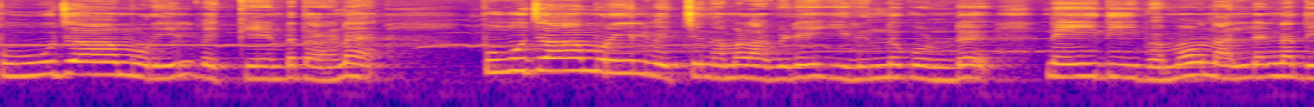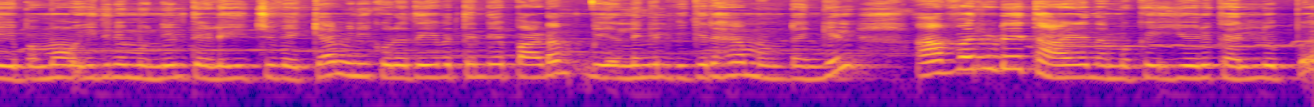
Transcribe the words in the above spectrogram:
പൂജാമുറിയിൽ വെക്കേണ്ടതാണ്. പൂജാമുറിയിൽ വെച്ച് നമ്മൾ അവിടെ ഇരുന്നു കൊണ്ട് നെയ് ദീപമോ നല്ലെണ്ണ ദീപമോ ഇതിനു മുന്നിൽ തെളിയിച്ചു വെക്കാം. ഇനി കുലദൈവത്തിന്റെ പടം അല്ലെങ്കിൽ വിഗ്രഹമുണ്ടെങ്കിൽ അവരുടെ താഴെ നമുക്ക് ഈ ഒരു കല്ലുപ്പ്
